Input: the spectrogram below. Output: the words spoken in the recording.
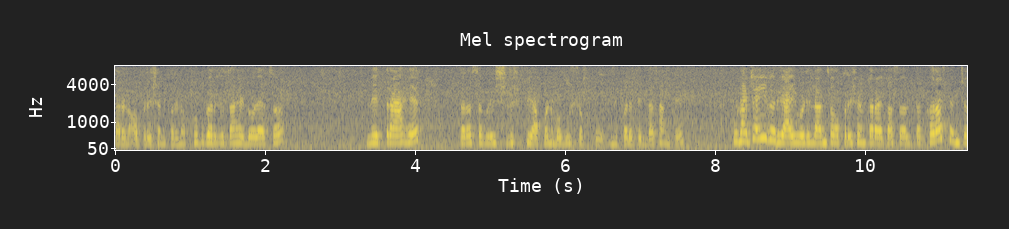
कारण ऑपरेशन करणं खूप गरजेचं आहे डोळ्याचं. नेत्र आहेत तरच सगळी सृष्टी आपण बघू शकतो. मी परत एकदा सांगते. कुणाच्याही घरी आई वडिलांचं ऑपरेशन करायचं असेल तर खरंच त्यांचं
